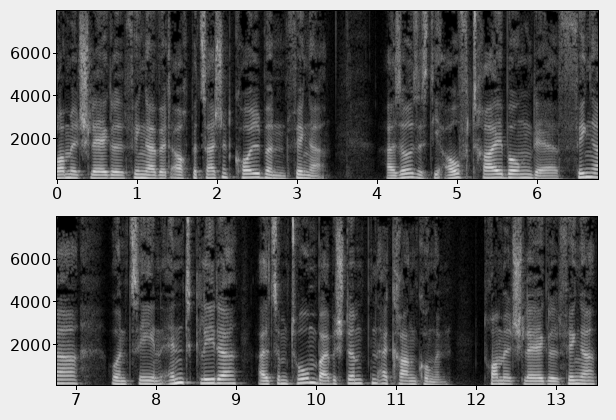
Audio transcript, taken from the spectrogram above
Trommelschlägelfinger wird auch bezeichnet Kolbenfinger. Also es ist die Auftreibung der Finger und Zehenendglieder als Symptom bei bestimmten Erkrankungen. Trommelschlägelfinger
